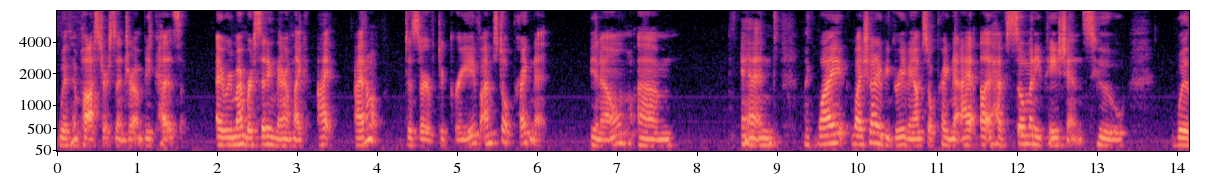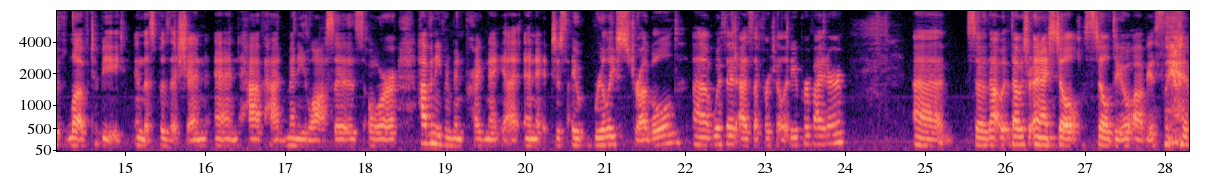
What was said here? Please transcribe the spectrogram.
with imposter syndrome because I remember sitting there, I'm like, I I don't deserve to grieve. I'm still pregnant, you know. Um, and like why why should i be grieving? I'm still pregnant. I, I, have so many patients who would love to be in this position and have had many losses or haven't even been pregnant yet. And it just i really struggled uh, with it as a fertility provider. Uh, so that that was and i still still do obviously. I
